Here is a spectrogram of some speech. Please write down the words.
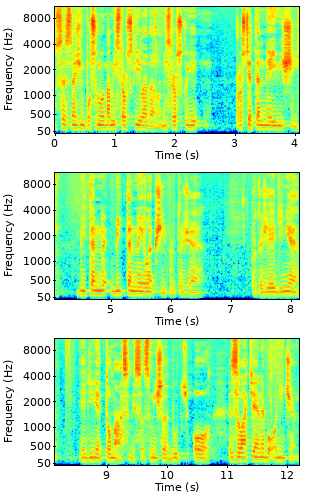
se snažím posunout na mistrovský level. Mistrovský, prostě ten nejvyšší. Být ten, být ten nejlepší, protože, protože jedině, jedině to má smysl. Smýšlet buď o zlatě nebo o ničem.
